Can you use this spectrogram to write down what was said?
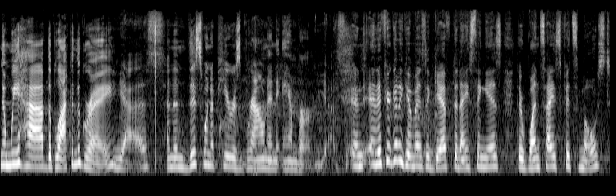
Then we have the black and the gray. Yes. And then this one up here is brown and amber. Yes. And and if you're going to give them as a gift, the nice thing is they're one size fits most,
